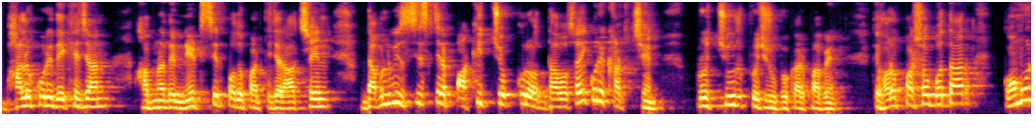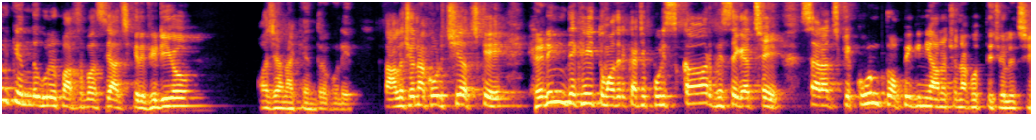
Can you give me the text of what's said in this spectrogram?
ভালো করে দেখে যান, আপনাদের নেটসের পদপ্রার্থী যারা আছেন ডাব্লিউবিসিএস যারা পাখির চক্কর অধ্যাবসায় করে খাটছেন, প্রচুর প্রচুর উপকার পাবেন। তো হরপ্পা সভ্যতার কমন কেন্দ্রগুলোর পাশাপাশি আজকের ভিডিও অজানা কেন্দ্রগুলি। আলোচনা করছি আজকে। হেডিং দেখেই তোমাদের কাছে পরিষ্কার ভেসে গেছে স্যার আজকে কোন টপিক নিয়ে আলোচনা করতে চলেছে।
